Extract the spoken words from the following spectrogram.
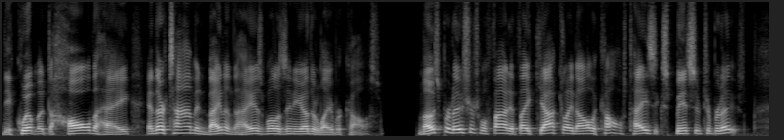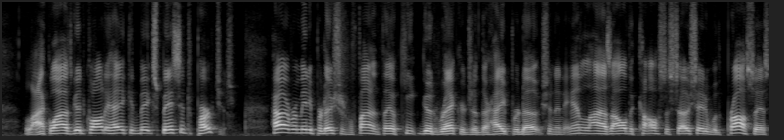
the equipment to haul the hay, and their time in baling the hay as well as any other labor costs. Most producers will find if they calculate all the costs, hay is expensive to produce. Likewise, good quality hay can be expensive to purchase. However, many producers will find that they'll keep good records of their hay production and analyze all the costs associated with the process.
